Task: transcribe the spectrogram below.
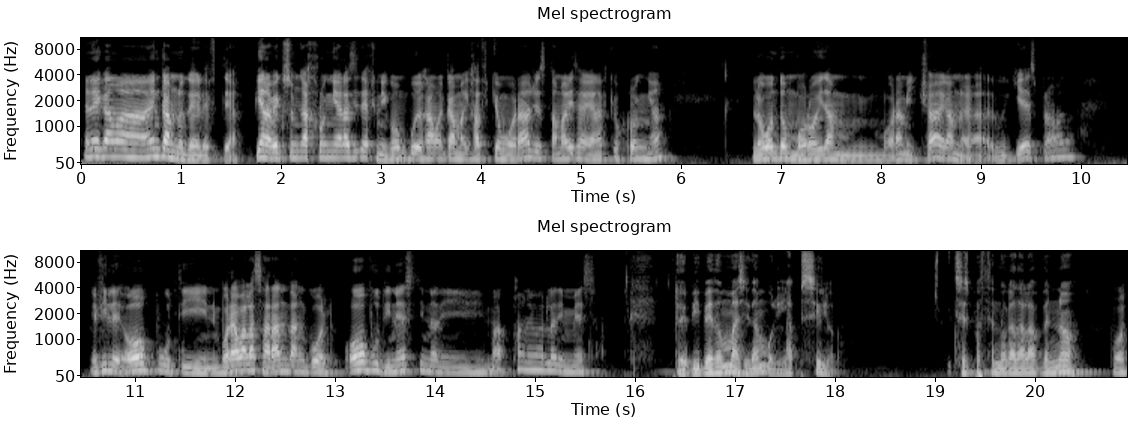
δεν έκανα- δεν κάνω τελευταία. Πήγα να παίξω μια χρονιά ράση τεχνικό που είχα, έκανα- είχα δύο μωρά και σταμάτησα για ένα δύο χρόνια. Λόγω των μωρών ήταν μωρά μητσά, έκανα δουλειές, πράγματα. Ε, φίλε, όπου την... Μπορεί να βάλα 40 γκολ. Όπου την έστεινα τη μάπα, έβαλα τη μέσα. Το επίπεδο μας ήταν πολλά ψηλό. Ξέρεις πώς θα το καταλαβαίνω; Πώς,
